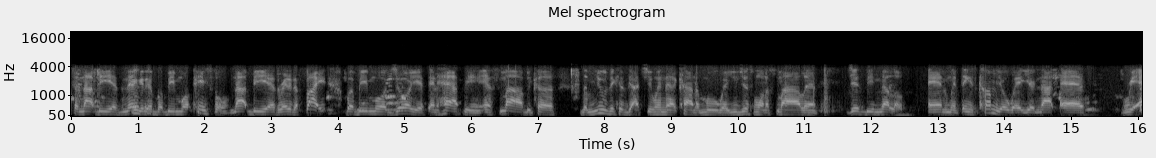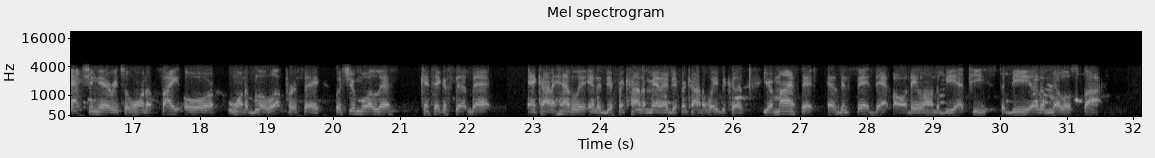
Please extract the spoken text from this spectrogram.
to not be as negative, but be more peaceful, not be as ready to fight, but be more joyous and happy and smile because the music has got you in that kind of mood where you just want to smile and just be mellow. And when things come your way, you're not as reactionary to want to fight or want to blow up per se, but you're more or less can take a step back and kind of handle it in a different kind of manner, a different kind of way, because your mindset has been fed that all day long to be at peace, to be at a mellow spot.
